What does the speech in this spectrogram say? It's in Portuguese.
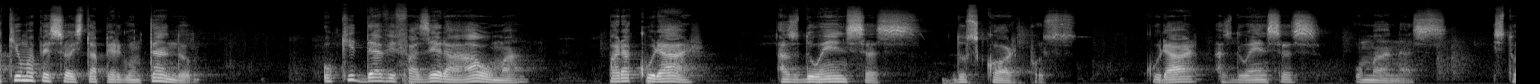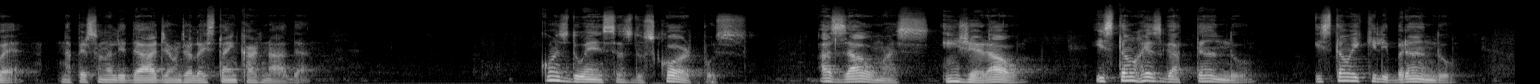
Aqui uma pessoa está perguntando o que deve fazer a alma para curar as doenças dos corpos, curar as doenças humanas, isto é, na personalidade onde ela está encarnada. Com as doenças dos corpos, as almas, em geral, estão resgatando, estão equilibrando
